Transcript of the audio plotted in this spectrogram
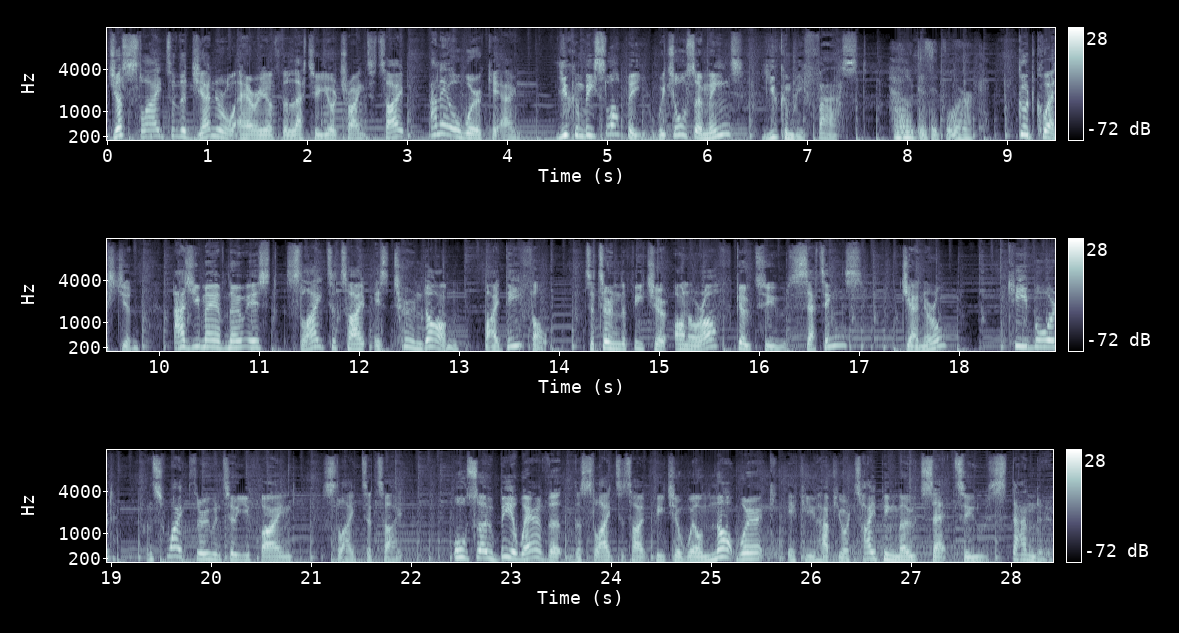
Just slide to the general area of the letter you're trying to type and it'll work it out. You can be sloppy, which also means you can be fast. How does it work? Good question. As you may have noticed, slide to type is turned on by default. To turn the feature on or off, go to Settings, General, Keyboard, and swipe through until you find Slide to Type. Also, be aware that the slide to type feature will not work if you have your typing mode set to standard.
